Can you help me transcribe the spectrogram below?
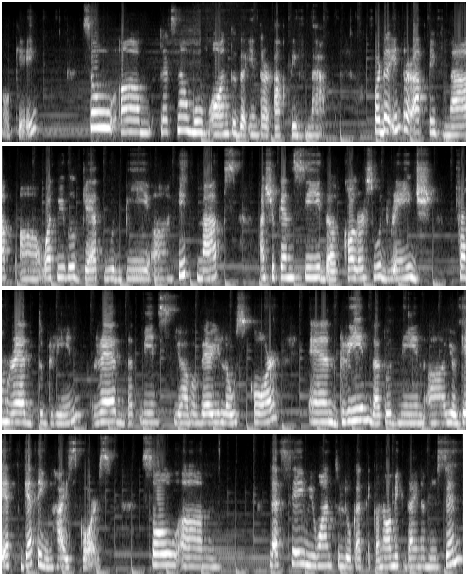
okay? So um, let's now move on to the interactive map. For the interactive map uh, what we will get would be uh, heat maps. As you can see the colors would range from red to green. Red, that means you have a very low score. And green, that would mean uh, you're get, getting high scores. So um, let's say we want to look at economic dynamism.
